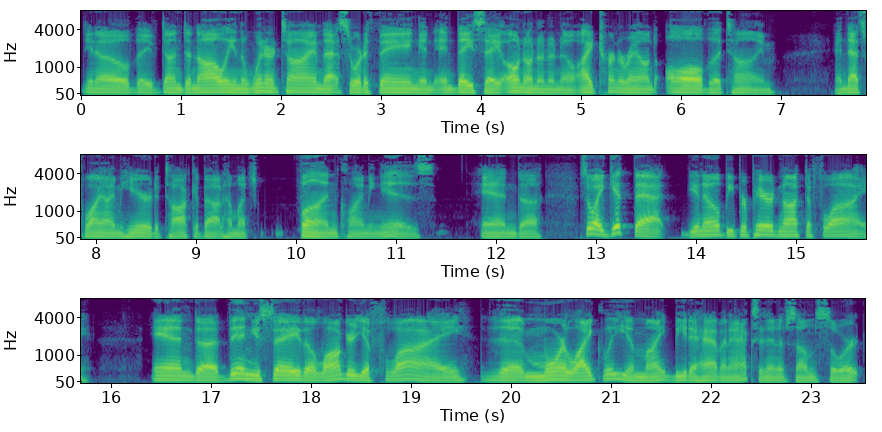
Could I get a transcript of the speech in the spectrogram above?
You know, they've done Denali in the wintertime, that sort of thing. And, and they say, oh, no, no, no, no. I turn around all the time. And that's why I'm here to talk about how much fun climbing is. And, uh, so I get that, you know, be prepared not to fly. And uh, then you say the longer you fly, the more likely you might be to have an accident of some sort.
